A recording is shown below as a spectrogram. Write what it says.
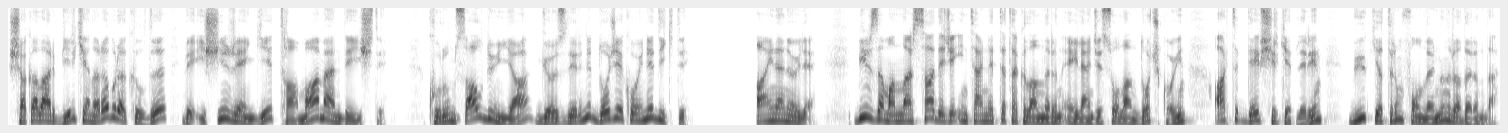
Şakalar bir kenara bırakıldı ve işin rengi tamamen değişti. Kurumsal dünya gözlerini Dogecoin'e dikti. Aynen öyle. Bir zamanlar sadece internette takılanların eğlencesi olan Dogecoin artık dev şirketlerin, büyük yatırım fonlarının radarında.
